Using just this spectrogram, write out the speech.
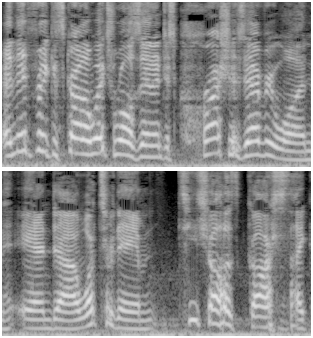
And then freaking Scarlet Witch rolls in and just crushes everyone. And uh, what's her name? T'Challa's gosh, like,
